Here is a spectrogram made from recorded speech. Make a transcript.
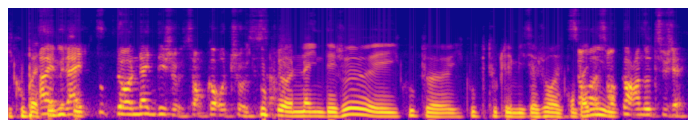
ils coupent assez Ah, mais vite. là, ils coupent le online des jeux, c'est encore autre chose. ils coupent ça. le online des jeux et ils coupent, ils coupent toutes les mises à jour et compagnie. C'est encore un autre sujet.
